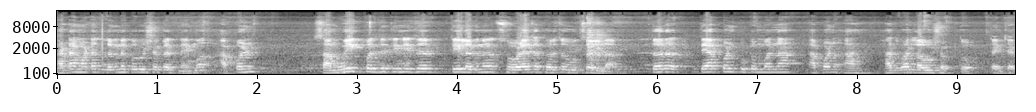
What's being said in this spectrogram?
थाटामाटात लग्न करू शकत नाही. मग आपण सामूहिक पद्धतीने जर ते लग्न सोहळ्याचा खर्च उचलला तर त्या पण कुटुंबांना आपण हा- हातभार लावू शकतो त्यांच्या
